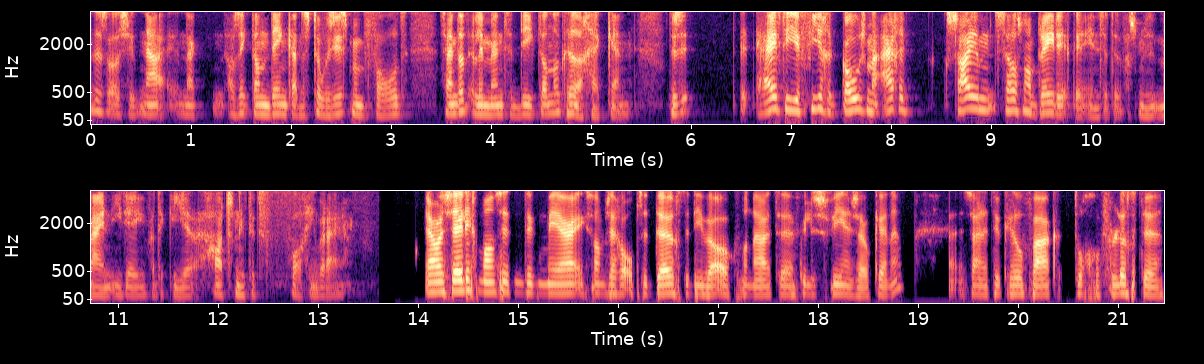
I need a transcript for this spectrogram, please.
dus als, je, als ik dan denk aan de stoïcisme bijvoorbeeld, zijn dat elementen die ik dan ook heel erg herken. Dus hij heeft hier vier gekozen, maar eigenlijk zou je hem zelfs nog breder kunnen inzetten. Was mijn idee, wat ik hier had toen ik het voor ging bereiden. Ja, maar Seligman zit natuurlijk meer, ik zal hem zeggen, op de deugden die we ook vanuit uh, filosofie en zo kennen. Uh, het zijn natuurlijk heel vaak toch gevluchte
